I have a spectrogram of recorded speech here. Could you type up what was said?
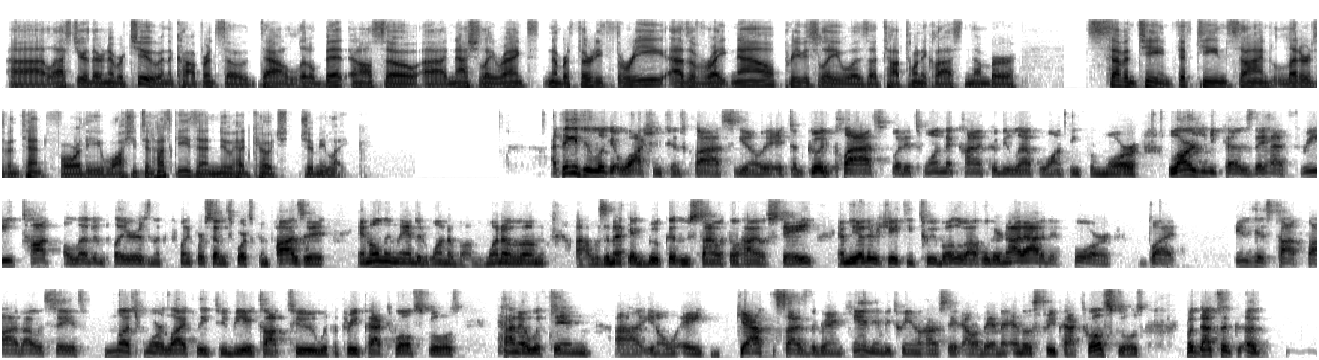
Uh, last year, they're number two in the conference, so down a little bit, and also uh, nationally ranked number 33 as of right now. Previously was a top 20 class number 17, 15 signed letters of intent for the Washington Huskies and new head coach Jimmy Lake. I think if you look at Washington's class, you know, it's a good class, but it's one that kind of could be left wanting for more, largely because they had three top 11 players in the 24 7 sports composite and only landed one of them. One of them uh, was Emeka Egbuka, who signed with Ohio State, and the other is JT Tuimoloau, who they're not out of it for, but in his top five, I would say it's much more likely to be a top two with the three Pac 12 schools kind of within uh, you know, a gap the size of the Grand Canyon between Ohio State, Alabama, and those three Pac-12 schools. But that's a, a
